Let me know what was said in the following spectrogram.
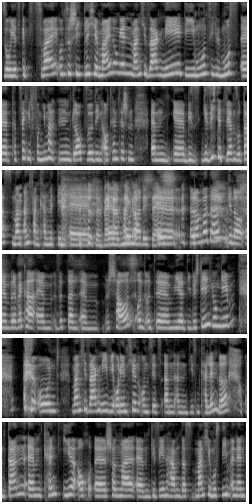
So, jetzt gibt's zwei unterschiedliche Meinungen. Manche sagen, nee, die Mondsichel muss äh, tatsächlich von jemandem glaubwürdigen, authentischen ähm, äh, gesichtet werden, so dass man anfangen kann mit dem äh, Rebecca äh, Monat äh, Ramadan. Genau, ähm, Rebecca ähm, wird dann ähm, schauen und und äh, mir die Bestätigung geben. Und manche sagen, nee, wir orientieren uns jetzt an, an diesem Kalender. Und dann ähm, könnt ihr auch äh, schon mal ähm, gesehen haben, dass manche Musliminnen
